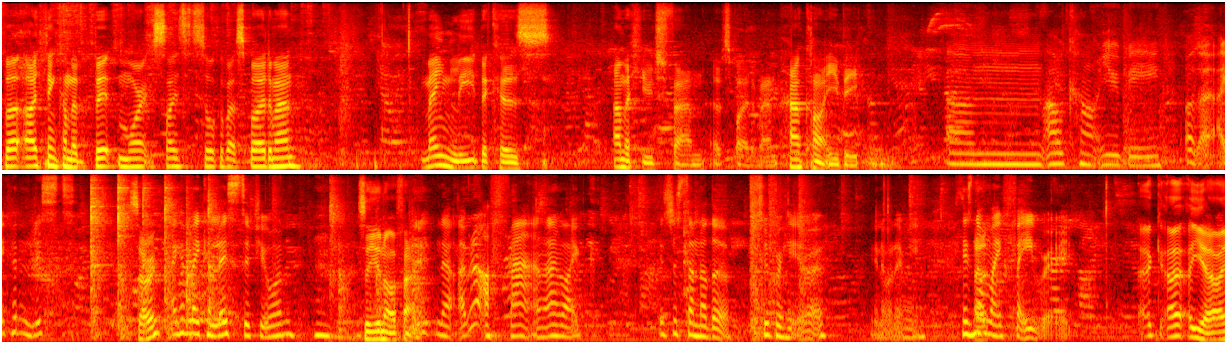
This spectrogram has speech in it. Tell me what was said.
But I think I'm a bit more excited to talk about Spider Man. Mainly because I'm a huge fan of Spider Man. How can't you be? Um, how can't you be? Oh, I I can list. Sorry? I can make a list if you want. So you're not a fan? No, I'm not a fan. I like. It's just another superhero. You know what I mean? He's not Uh, my favorite. I, I, yeah, I,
